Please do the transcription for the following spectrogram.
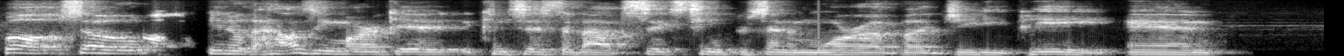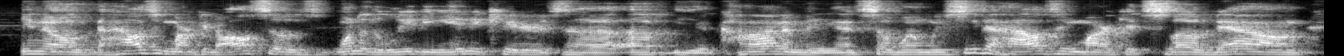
Well, so, you know, the housing market consists about 16% or more of uh, GDP. And, you know, the housing market also is one of the leading indicators uh, of the economy. And so when we see the housing market slow down,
